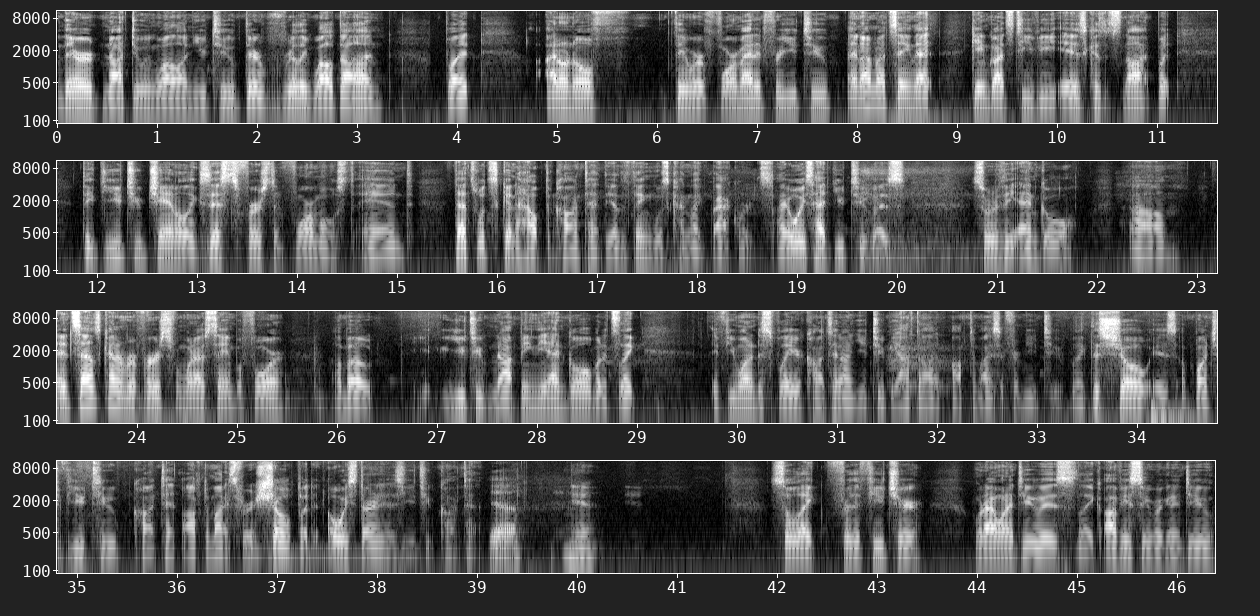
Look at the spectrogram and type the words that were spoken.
they're not doing well on YouTube. They're really well done, but I don't know if they were formatted for YouTube. And I'm not saying that Game Gods TV is because it's not, but the YouTube channel exists first and foremost, and that's what's going to help the content. The other thing was kind of like backwards. I always had YouTube as sort of the end goal. Um, and it sounds kind of reverse from what I was saying before about YouTube not being the end goal, but it's like if you want to display your content on YouTube, you have to optimize it from YouTube. Like this show is a bunch of YouTube content optimized for a show, but it always started as YouTube content. Yeah. yeah, So like for the future, what I want to do is like obviously we're gonna do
